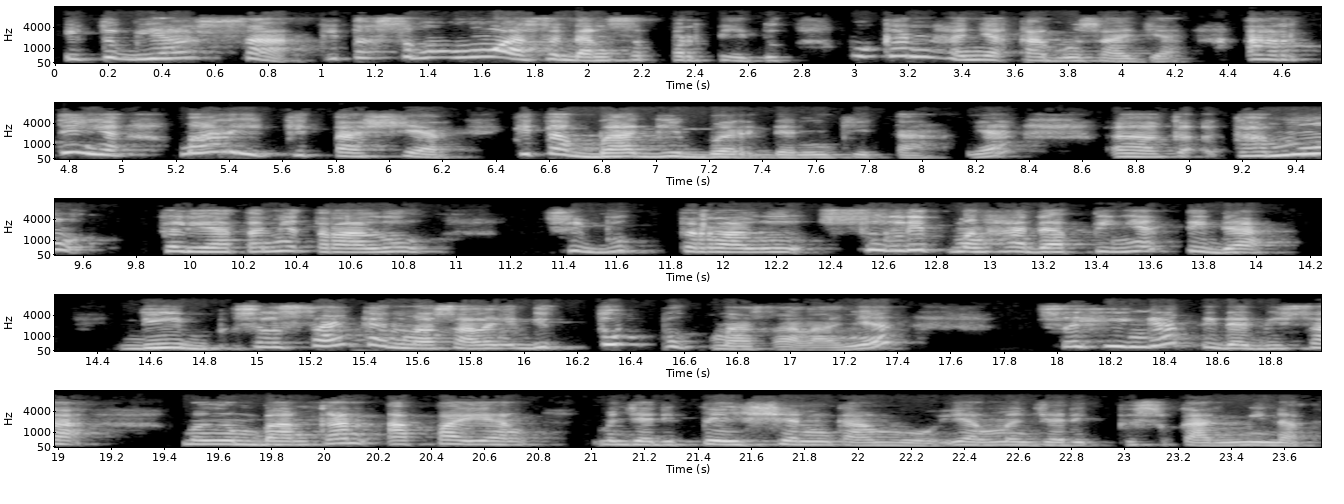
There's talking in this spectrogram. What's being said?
Itu biasa. Kita semua sedang seperti itu. Bukan hanya kamu saja. Artinya mari kita share, kita bagi burden kita ya. Uh, kamu kelihatannya terlalu sibuk, terlalu sulit menghadapinya, tidak diselesaikan masalahnya, ditumpuk masalahnya sehingga tidak bisa mengembangkan apa yang menjadi passion kamu, yang menjadi kesukaan minat.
